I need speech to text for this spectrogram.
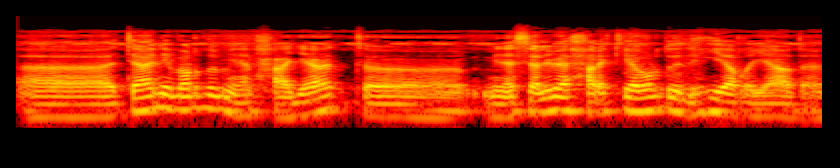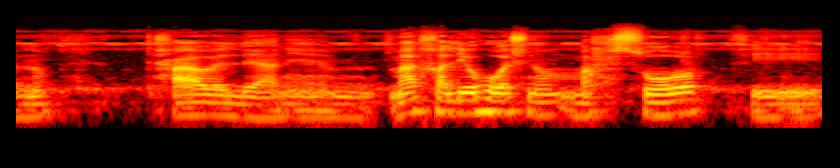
آه تاني برضو من الحاجات آه من الأساليب الحركية برضو اللي هي الرياضة إنه تحاول يعني ما تخليه هو شنو محصور في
